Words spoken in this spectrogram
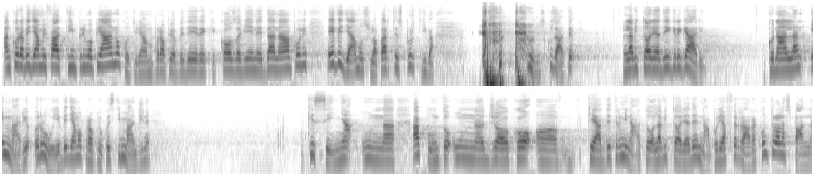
Ancora vediamo i fatti in primo piano, continuiamo proprio a vedere che cosa viene da Napoli e vediamo sulla parte sportiva, scusate, la vittoria dei Gregari con Allan e Mario Rui e vediamo proprio questa immagine che segna un, appunto un gioco uh, che ha determinato la vittoria del Napoli a Ferrara contro la Spalla.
